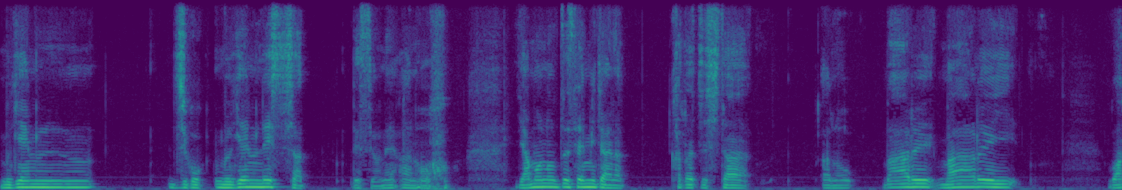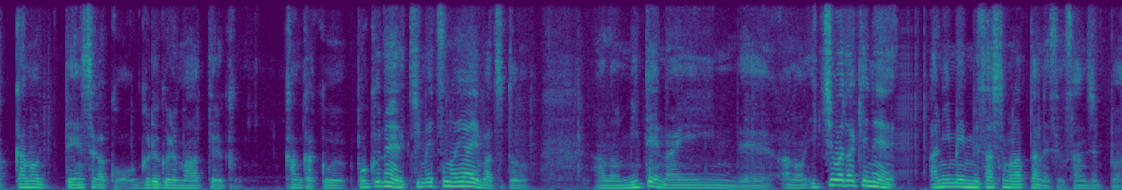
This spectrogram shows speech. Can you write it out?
無限地獄、無限列車ですよね。あの、山手線みたいな形した、あの、丸い、丸い輪っかの電車がこう、ぐるぐる回ってる感覚。僕ね、鬼滅の刃ちょっと、あの、見てないんで、あの、1話だけね、アニメ見させてもらったんですよ、30分。い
